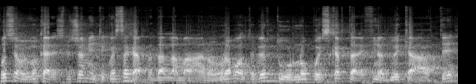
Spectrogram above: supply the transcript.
Possiamo evocare specialmente questa carta dalla mano, una volta per turno puoi scartare fino a due carte,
